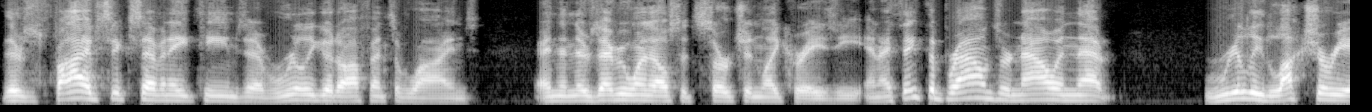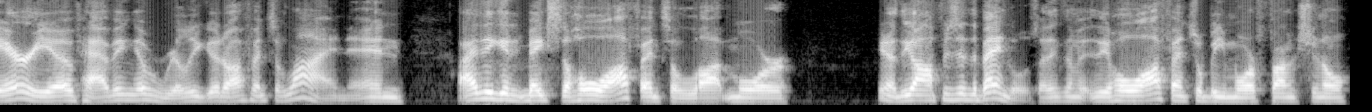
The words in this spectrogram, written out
There's five, six, seven, eight teams that have really good offensive lines, and then there's everyone else that's searching like crazy. And I think the Browns are now in that really luxury area of having a really good offensive line. And I think it makes the whole offense a lot more, you know, the opposite of the Bengals. I think the, the whole offense will be more functional,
